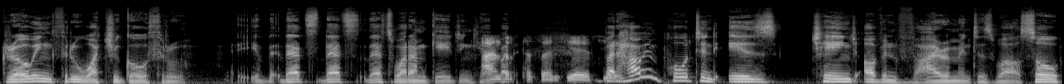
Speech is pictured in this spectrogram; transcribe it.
growing through what you go through that's that's that's what I'm gauging here. Hundred percent, yes. But yes. how important is change of environment as well? So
